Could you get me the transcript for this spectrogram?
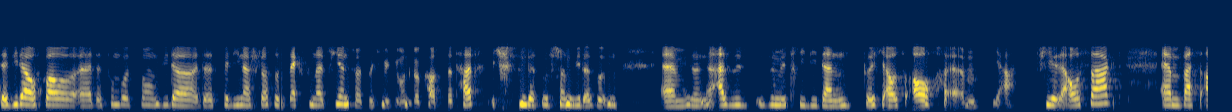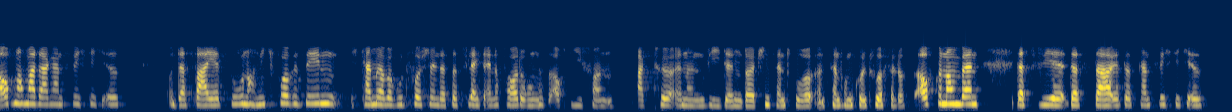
der Wiederaufbau äh, des Humboldt-Fonds wieder des Berliner Schlosses 644 Millionen gekostet hat. Ich finde, das ist schon wieder so ein, ähm, eine Asymmetrie, die dann durchaus auch ähm, ja, viel aussagt. Ähm, was auch nochmal da ganz wichtig ist, und das war jetzt so noch nicht vorgesehen. Ich kann mir aber gut vorstellen, dass das vielleicht eine Forderung ist, auch die von AkteurInnen wie dem Deutschen Zentrum, Zentrum Kulturverlust aufgenommen werden, dass wir, dass da das ganz wichtig ist,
